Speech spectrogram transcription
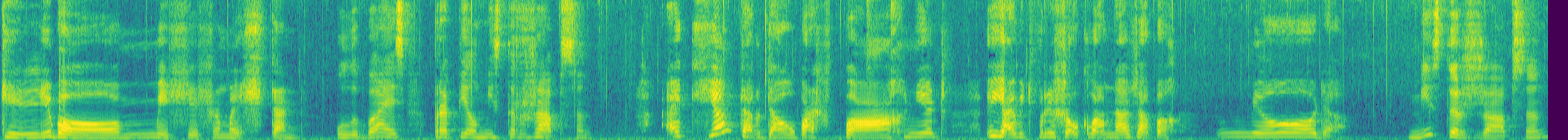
тилли-бом, миссис Мистон», улыбаясь, пропел мистер Жабсон. «А чем тогда у вас пахнет? Я ведь пришел к вам на запах меда». Мистер Жабсон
